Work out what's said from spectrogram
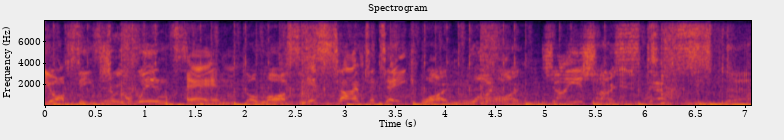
the offseason, through the wins and the losses. It's time to take one, one, one giant, giant step. step.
